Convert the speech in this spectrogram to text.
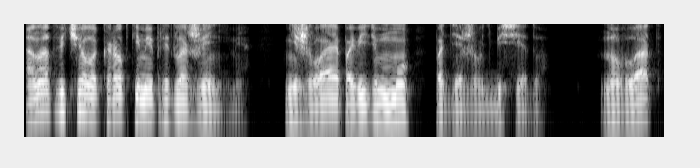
Она отвечала короткими предложениями, не желая, по-видимому, поддерживать беседу. Но Влад,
